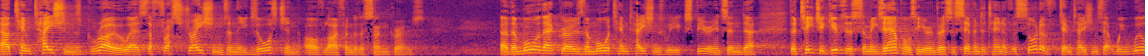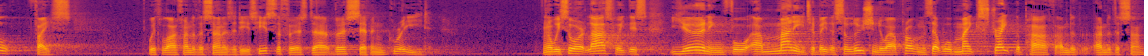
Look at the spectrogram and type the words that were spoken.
our temptations grow as the frustrations and the exhaustion of life under the sun grows? Uh, the more that grows, the more temptations we experience. And uh, the teacher gives us some examples here in verses 7 to 10 of the sort of temptations that we will face with life under the sun as it is. Here's the first, uh, verse 7 greed. We saw it last week this yearning for our money to be the solution to our problems that will make straight the path under, under the sun.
